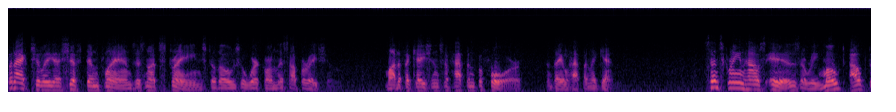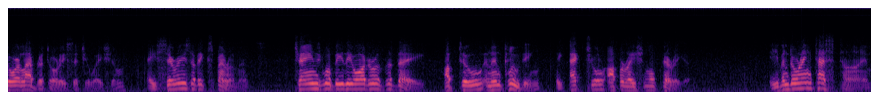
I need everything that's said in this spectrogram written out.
But actually, a shift in plans is not strange to those who work on this operation. Modifications have happened before, and they'll happen again. Since Greenhouse is a remote outdoor laboratory situation, a series of experiments, change will be the order of the day, up to and including the actual operational period. Even during test time,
